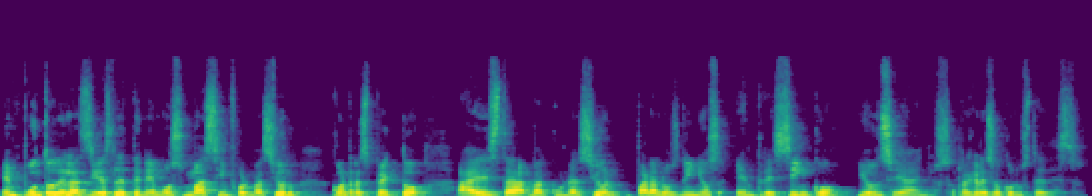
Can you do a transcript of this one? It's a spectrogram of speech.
en punto de las 10, le tenemos más información con respecto a esta vacunación para los niños entre 5 y 11 años. Regreso con ustedes.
